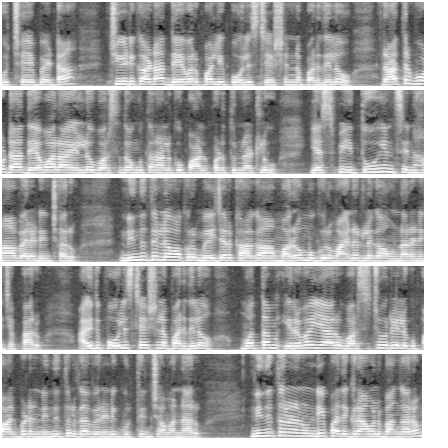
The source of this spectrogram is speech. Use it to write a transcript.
బుచ్చయ్యపేట చీడికాడ దేవరపల్లి పోలీస్ స్టేషన్ల పరిధిలో రాత్రిపూట దేవాలయాల్లో వరుస దొంగతనాలకు పాల్పడుతున్నట్లు ఎస్పీ తూహిన్ సిన్హా వెల్లడించారు. నిందితుల్లో ఒకరు మేజర్ కాగా మరో ముగ్గురు మైనర్లుగా ఉన్నారని చెప్పారు. ఐదు పోలీస్ స్టేషన్ల పరిధిలో మొత్తం ఇరవై ఆరు వరుస చోరీలకు పాల్పడిన నిందితులుగా వీరిని గుర్తించామన్నారు. నిందితుల నుండి పది గ్రాముల బంగారం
